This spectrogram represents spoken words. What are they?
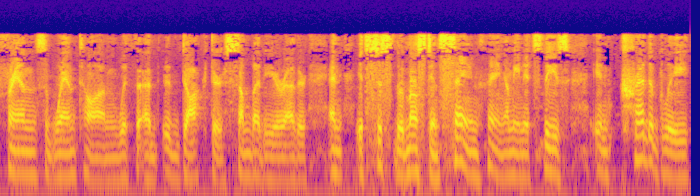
friends went on with a, doctor, somebody or other, and it's just the most insane thing. I mean, it's these incredibly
